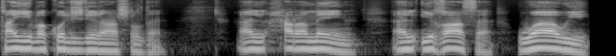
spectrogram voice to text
таиба колледждері ашылды әл харамейн әл иғаса уауи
